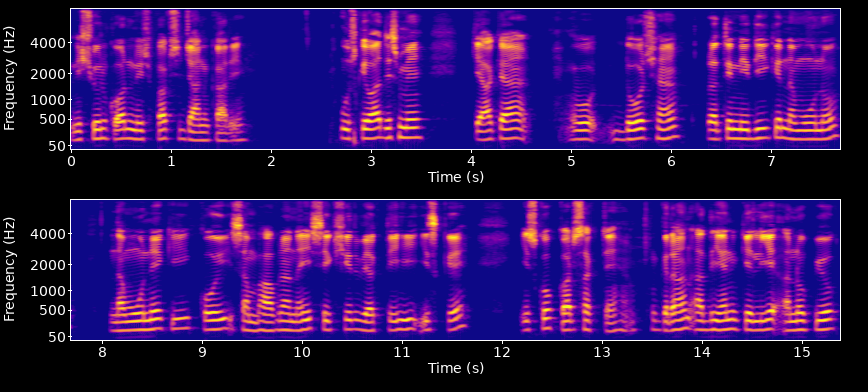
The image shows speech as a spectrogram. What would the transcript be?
निशुल्क और निष्पक्ष जानकारी। उसके बाद इसमें क्या क्या वो दोष हैं? प्रतिनिधि के नमूनों, नमूने की कोई संभावना नहीं, शिक्षित व्यक्ति ही इसके, इसको कर सकते हैं। ग्रहण अध्ययन के लिए अनुपयुक्त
